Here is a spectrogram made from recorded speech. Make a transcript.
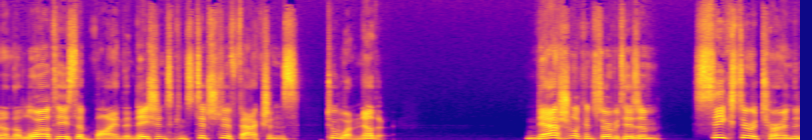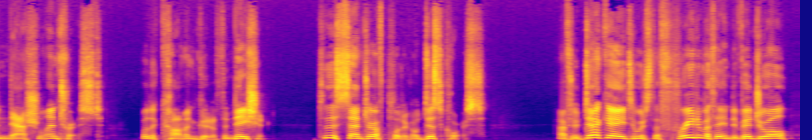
and on the loyalties that bind the nation's constitutive factions to one another. National conservatism seeks to return the national interest, or the common good of the nation, to the center of political discourse, after decades in which the freedom of the individual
